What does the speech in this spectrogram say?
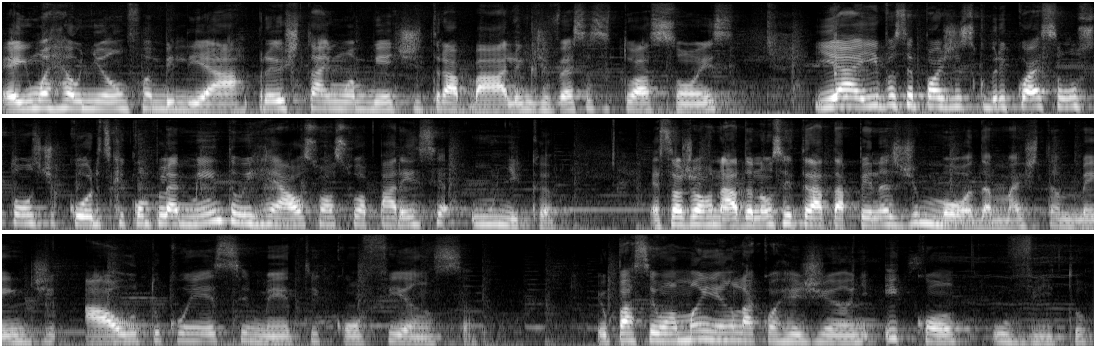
é, em uma reunião familiar, para eu estar em um ambiente de trabalho, em diversas situações. E aí você pode descobrir quais são os tons de cores que complementam e realçam a sua aparência única. Essa jornada não se trata apenas de moda, mas também de autoconhecimento e confiança. Eu passei uma manhã lá com a Regiane e com o Vitor.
